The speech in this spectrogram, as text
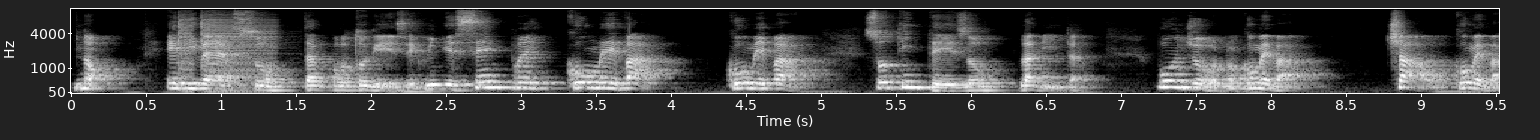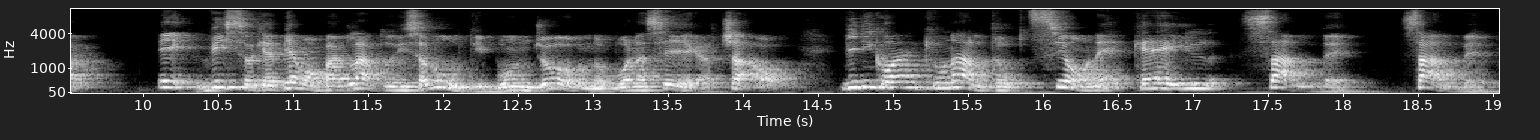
No, è diverso dal portoghese, quindi è sempre come va, come va, sottinteso la vita. Buongiorno, come va? Ciao, come va? E visto che abbiamo parlato di saluti, buongiorno, buonasera, ciao, vi dico anche un'altra opzione che è il salve. Salve,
